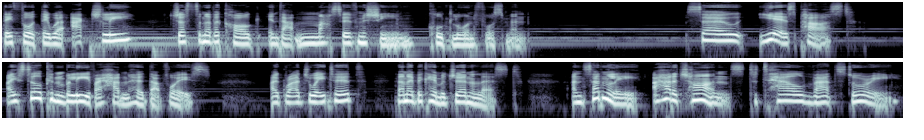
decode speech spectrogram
they thought they were actually just another cog in that massive machine called law enforcement. So, years passed. I still couldn't believe I hadn't heard that voice. I graduated, then I became a journalist, and suddenly I had a chance to tell that story.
